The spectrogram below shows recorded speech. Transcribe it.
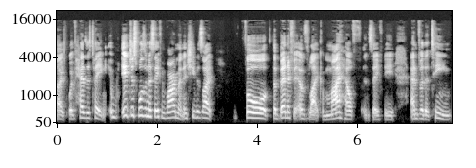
like with hesitating. It, it just wasn't a safe environment. And she was like, for the benefit of like my health and safety and for the team,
